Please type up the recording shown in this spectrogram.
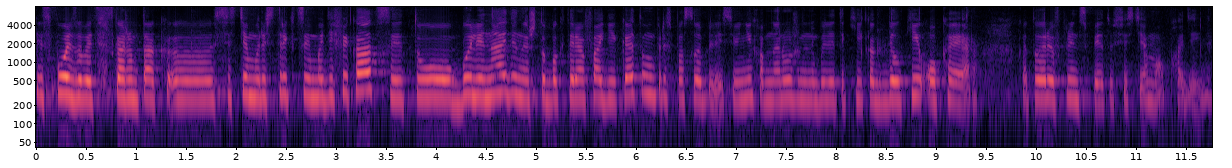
использовать, скажем так, э, систему рестрикции и модификации, то были найдены, что бактериофаги к этому приспособились, и у них обнаружены были такие, как белки ОКР, которые, в принципе, эту систему обходили.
